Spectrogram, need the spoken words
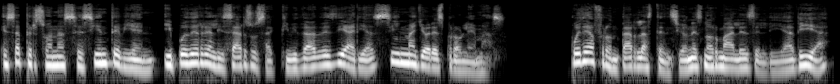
esa persona se siente bien y puede realizar sus actividades diarias sin mayores problemas. Puede afrontar las tensiones normales del día a día,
